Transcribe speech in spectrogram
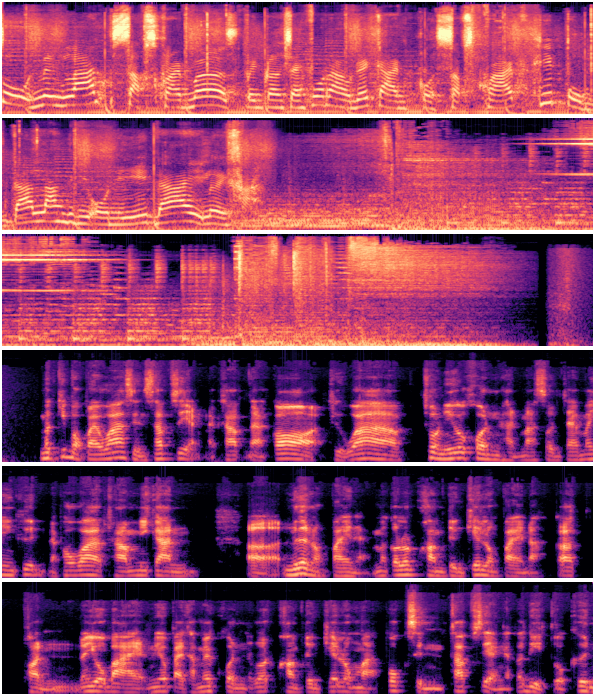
สู่ 1 ล้าน subscribers เป็นกำลังใจพวกเราด้วยการกด subscribe ที่ปุ่มด้านล่างวิดีโอนี้ได้เลยค่ะเมื่อกี้บอกไปว่าสินทรัพย์เสี่ยงนะครับนะก็ถือว่าช่วงนี้ก็คนหันมาสนใจมากยิ่งขึ้นนะเพราะว่าทรัมป์มีการเลื่อนออกไปเนี่ยมันก็ลดความตึงเครียดลงไปนะก็ ผ่อนนโยบายนโยบายทำให้คนลดความตึงเครียดลงมา พวกสินทรัพย์เสี่ยงเนี่ยก็ดีตัวขึ้น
